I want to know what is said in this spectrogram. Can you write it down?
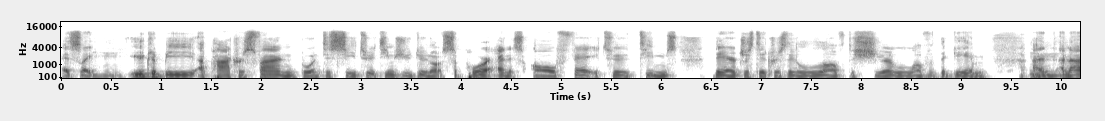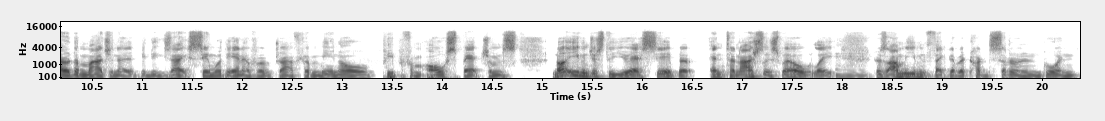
It's like mm-hmm. you could be a Packers fan going to see two teams you do not support, and it's all 32 teams there just because they love the sheer love of the game. Mm-hmm. And and I would imagine it'd be the exact same with the NFL draft. You're meeting all people from all spectrums, not even just the USA, but internationally as well. Like because mm-hmm. I'm even thinking about considering going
